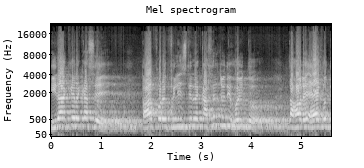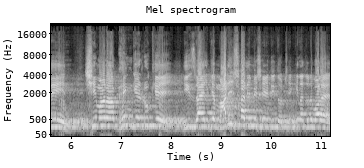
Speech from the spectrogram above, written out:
ইরাকের কাছে, তারপরে ফিলিস্তিনের কাছে যদি হইতো, তাহলে একদিন সীমানা ভেঙ্গে ঢুকে ইসরায়েলকে মাটির সাথে মিশিয়ে দিত, ঠিক কিনা যদি বলেন?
